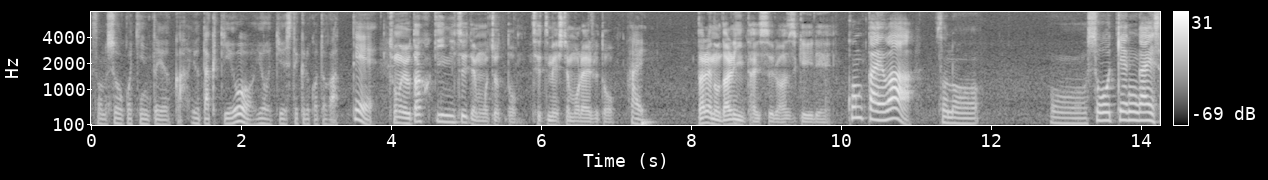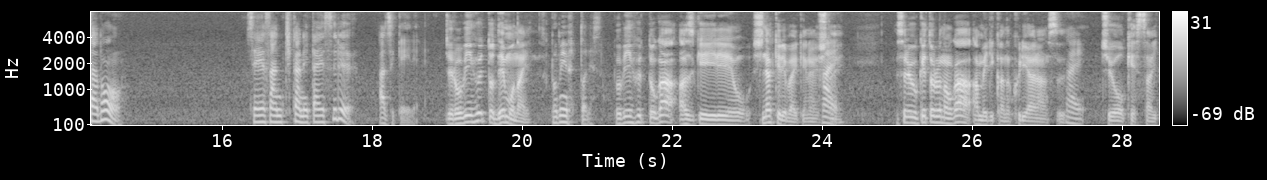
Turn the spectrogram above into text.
その証拠金というか預託金を要求してくることがあってその預託金についてもうちょっと説明してもらえるとはい。誰の誰に対する預け入れ？今回はそのお証券会社の生産期間に対する預け入れ。じゃあロビンフットでもない。ロビンフットです。ロビンフットが預け入れをしなければいけない主体、はい。それを受け取るのがアメリカのクリアランス、はい。中央決済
